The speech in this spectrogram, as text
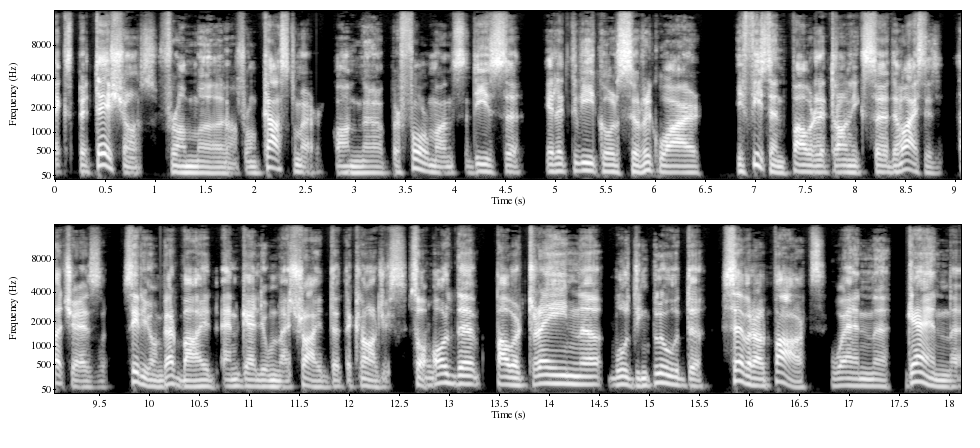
expectations from uh, from customer on uh, performance. These uh, electric vehicles require efficient power electronics uh, devices such as silicon carbide and gallium nitride technologies. So all the powertrain uh, would include several parts when uh, GaN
